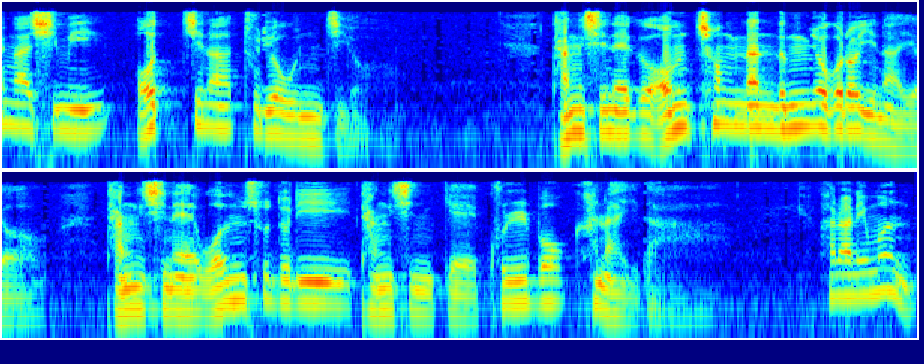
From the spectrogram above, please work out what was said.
행하심이 어찌나 두려운지요. 당신의 그 엄청난 능력으로 인하여 당신의 원수들이 당신께 굴복하나이다. 하나님은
